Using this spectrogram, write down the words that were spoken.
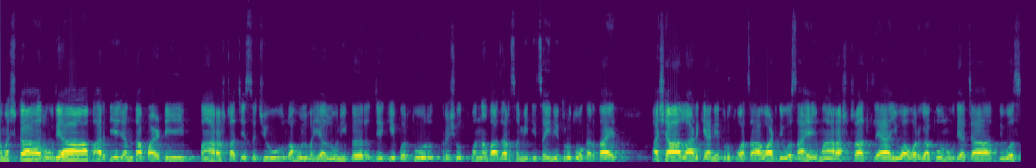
नमस्कार. उद्या भारतीय जनता पार्टी महाराष्ट्राचे सचिव राहुल भैया लोणीकर जे की परतूर कृषी उत्पन्न बाजार समितीचंही नेतृत्व करतायत. अशा लाडक्या नेतृत्वाचा वाढदिवस आहे. महाराष्ट्रातल्या युवा वर्गातून उद्याचा दिवस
